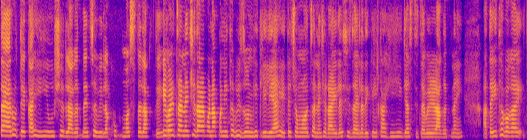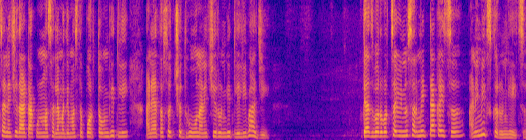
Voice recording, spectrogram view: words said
तयार होते काहीही उशीर लागत नाही चवीला खूप मस्त लागते. शिवाय चण्याची डाळ पण आपण इथं भिजवून घेतलेली आहे त्याच्यामुळं चण्याच्या डाळीला शिजायला देखील काहीही जास्तीचा वेळ लागत नाही. आता इथं बघा चण्याची डाळ टाकून मसाल्यामध्ये मस्त परतवून घेतली आणि आता स्वच्छ धुवून आणि चिरून घेतलेली भाजी. त्याचबरोबर चवीनुसार मीठ टाकायचं आणि मिक्स करून घ्यायचं.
